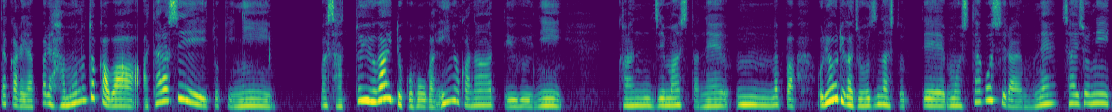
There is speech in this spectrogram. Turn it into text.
だからやっぱり葉物とかは新しい時に、まあ、さっと湯がいとく方がいいのかなっていうふうに感じましたね。うん。やっぱお料理が上手な人ってもう下ごしらえもね、最初に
